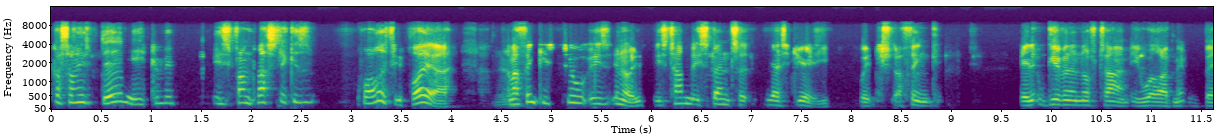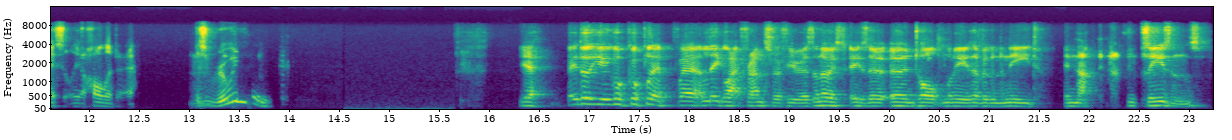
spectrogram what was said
Because on his day, he can be. He's fantastic as a quality player, and I think he's too. He's you know his time that he spent at PSG, which I think, in, given enough time, he will admit was basically a holiday, has hmm. ruined him. Yeah, you go, go play a league like France for a few years. I know he's, he's earned all the money he's ever going to need in that two seasons.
